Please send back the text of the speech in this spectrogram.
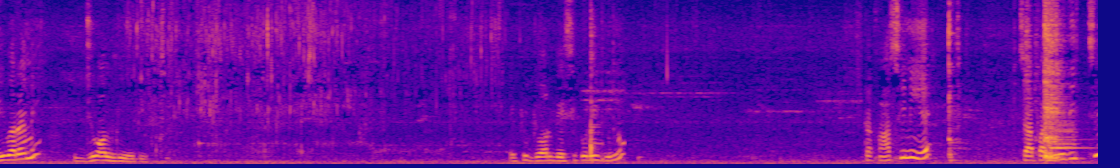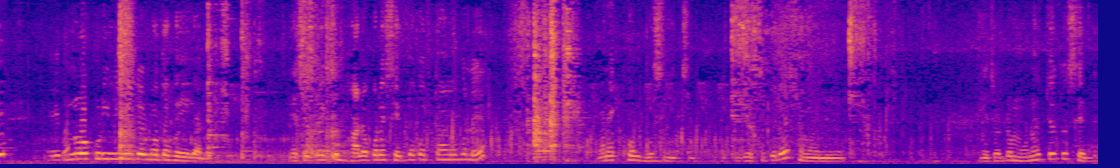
এইবার আমি জল দিয়ে দিচ্ছি। একটু জল বেশি করেই দিল একটা কাঁচি নিয়ে চাপা দিয়ে দিচ্ছি। এই পনেরো কুড়ি মিনিটের মতো হয়ে গেল। এঁচোড়টা একটু ভালো করে সেদ্ধ করতে হবে বলে অনেকক্ষণ বসিয়েছি। একটু বেশি করে সময় নিয়ে এঁচোড়টা মনে হচ্ছে তো সেদ্ধ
